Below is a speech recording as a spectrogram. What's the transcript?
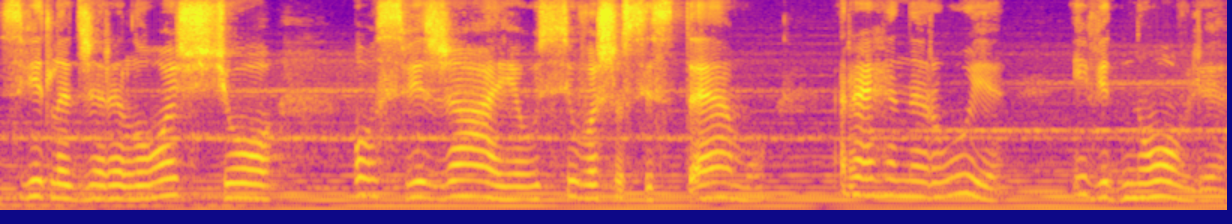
світле джерело, що освіжає усю вашу систему, регенерує і відновлює,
